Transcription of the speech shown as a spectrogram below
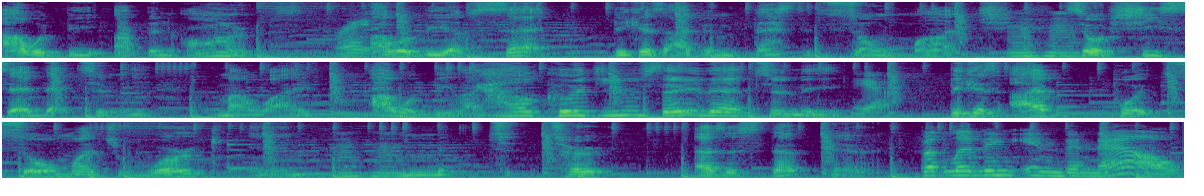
I would be up in arms. Right. I would be upset because I've invested so much. Mhm. So if she said that to me, my wife, I would be like, "How could you say that to me?" Yeah. Because I've put so much work in Mm-hmm. to, to, as a step parent. But living in the now,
